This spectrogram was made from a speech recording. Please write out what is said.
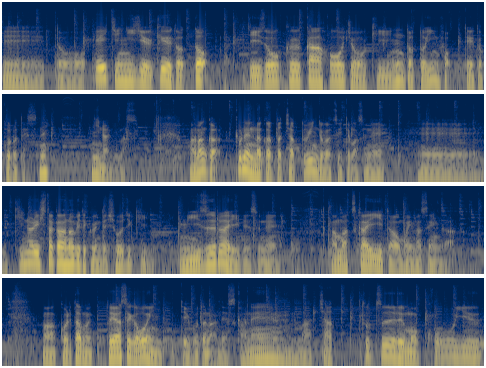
えっ、ー、と、h29. 持続化補助金 .info っていうところですね。になります。まあ、なんか去年なかったチャットウィンドウがついてますね。えー、いきなり下から伸びてくるんで正直見づらいですね。あんま使いいいとは思いませんが、まあこれ多分問い合わせが多いっていうことなんですかね。まあチャットツールもこういう、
